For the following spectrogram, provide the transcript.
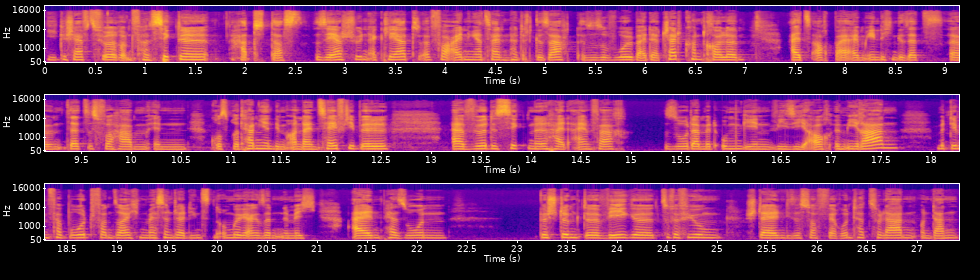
Die Geschäftsführerin von Signal hat das sehr schön erklärt äh, vor einiger Zeit und hat gesagt, also sowohl bei der Chatkontrolle als auch bei einem ähnlichen Gesetz, äh, Gesetzesvorhaben in Großbritannien, dem Online Safety Bill, äh, würde Signal halt einfach so damit umgehen, wie sie auch im Iran mit dem Verbot von solchen Messenger-Diensten umgegangen sind, nämlich allen Personen bestimmte Wege zur Verfügung stellen, diese Software runterzuladen und dann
